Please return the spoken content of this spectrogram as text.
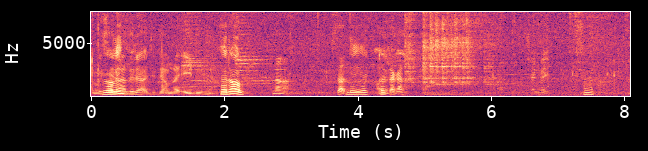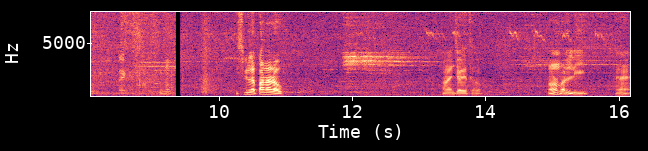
আমি বলছি Rolling? না ধরে, যদি আমরা এই ধরি না। হ্যাঁ রোল না না। start. একটা। আমাদের বিসমিল্লাহ পানারাও হ্যাঁ জায়গায় থাকো নর্মালি হ্যাঁ।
